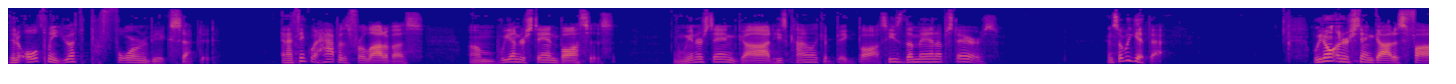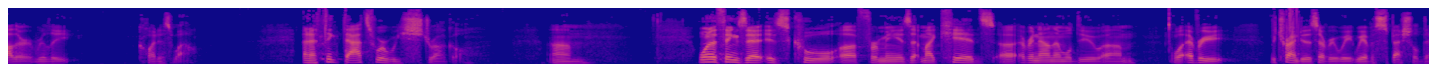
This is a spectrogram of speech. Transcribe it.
then ultimately you have to perform to be accepted. And I think what happens for a lot of us, um, we understand bosses, and we understand God. He's kind of like a big boss. He's the man upstairs, and so we get that we don't understand God as Father really quite as well. And I think that's where we struggle. Um, one of the things that is cool uh, for me is that my kids, uh, every now and then, will do, um, well, every, we try and do this every week. We have a special day,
